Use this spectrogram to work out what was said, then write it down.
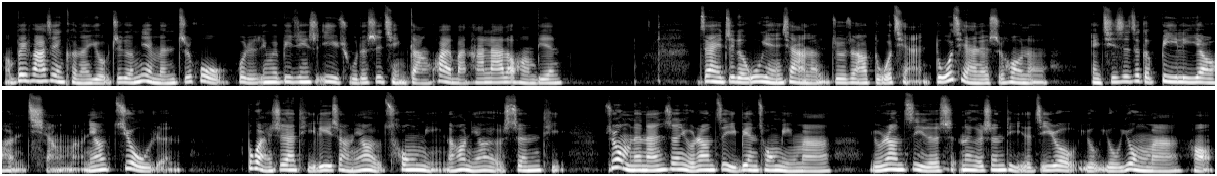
啊，被发现可能有这个灭门之祸，或者是因为毕竟是易除的事情，赶快把他拉到旁边。在这个屋檐下呢，就是要躲起来。躲起来的时候呢，哎，其实这个臂力要很强嘛。你要救人，不管是在体力上，你要有聪明，然后你要有身体。所以我们的男生有让自己变聪明吗？有让自己的身那个身体的肌肉有有用吗？好，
